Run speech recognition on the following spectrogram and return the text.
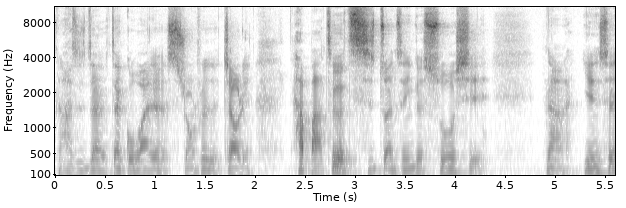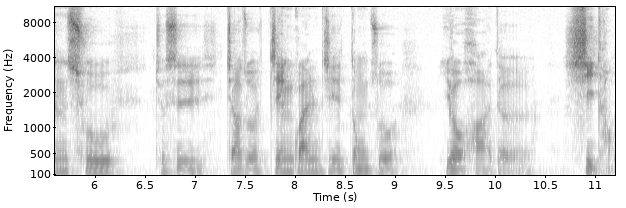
那他是在在国外的 Strong First 的教练，他把这个词转成一个缩写，那延伸出就是叫做肩关节动作优化的系统。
